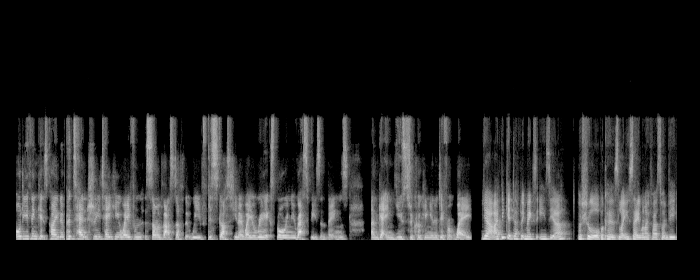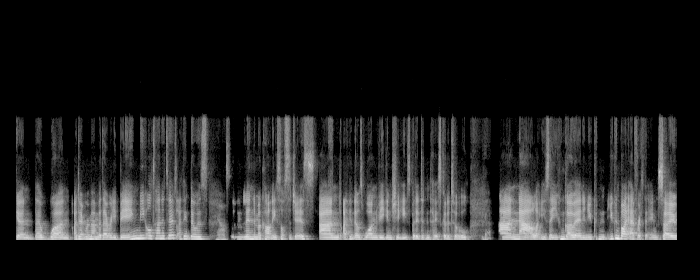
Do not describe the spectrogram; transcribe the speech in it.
or do you think it's kind of potentially taking away from some of that stuff that we've discussed, you know, where you're really exploring new recipes and things and getting used to cooking in a different way? Yeah, I think it definitely makes it easier for sure. Because, like you say, when I first went vegan, there weren't, I don't remember there really being meat alternatives. I think there was yeah. some Linda McCartney sausages, and I think there was one vegan cheese, but it didn't taste good at all. Yeah. And now, like you say, you can go in and you can you can buy everything. So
